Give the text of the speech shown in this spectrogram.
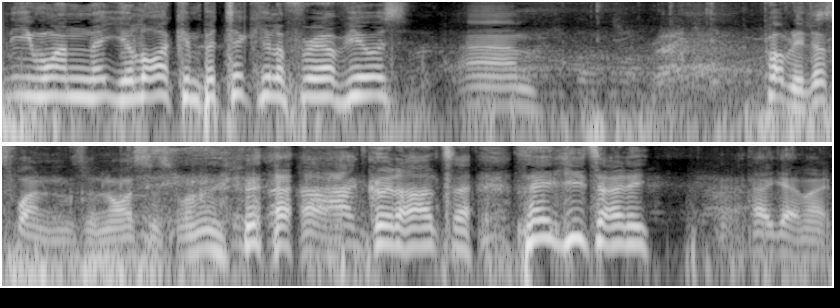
Anyone that you like in particular for our viewers? Um, probably this one was the nicest one. ah, good answer. Thank you, Tony. okay, mate.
